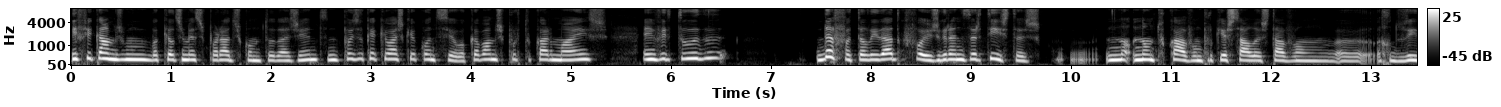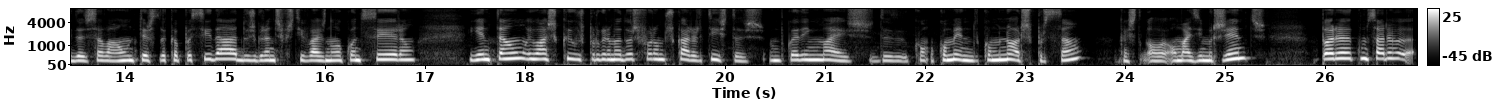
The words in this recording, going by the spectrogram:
E ficámos aqueles meses parados como toda a gente. Depois o que é que eu acho que aconteceu? Acabámos por tocar mais em virtude da fatalidade que foi. Os grandes artistas não, tocavam porque as salas estavam ah, reduzidas, sei lá, a um terço da capacidade, os grandes festivais não aconteceram. E então eu acho que os programadores foram buscar artistas um bocadinho mais de, com, com, com menor expressão ou, ou mais emergentes para começar a,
